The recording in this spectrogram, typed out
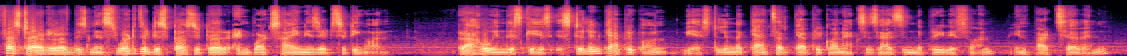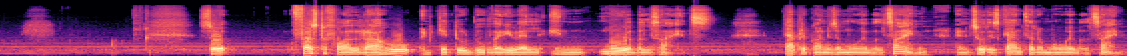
First order of business what is the dispositor and what sign is it sitting on? Rahu in this case is still in Capricorn. We are still in the Cancer Capricorn axis as in the previous one in part 7. So, first of all, Rahu and Ketu do very well in movable signs. Capricorn is a movable sign, and so is Cancer a movable sign.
